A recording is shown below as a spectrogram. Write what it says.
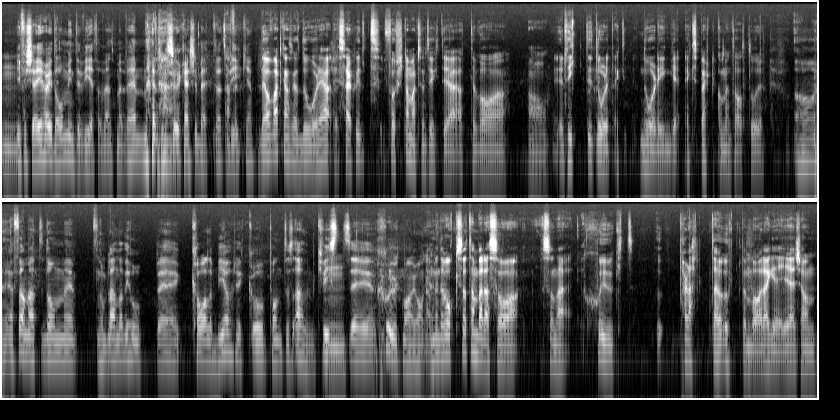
Mm. I och för sig har ju de inte vetat vem som är vem eller så det är kanske bättre att Ja, spiken. Det har varit ganska dåliga, särskilt i första matchen tyckte jag att det var Ja. riktigt dåligt, ex, dålig expertkommentator. Ja, jag har för mig att de, eh, de blandade ihop eh, Karl Björk och Pontus Almqvist eh, sjukt många gånger. Ja, men det var också att han bara sa sådana sjukt platta och uppenbara grejer som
